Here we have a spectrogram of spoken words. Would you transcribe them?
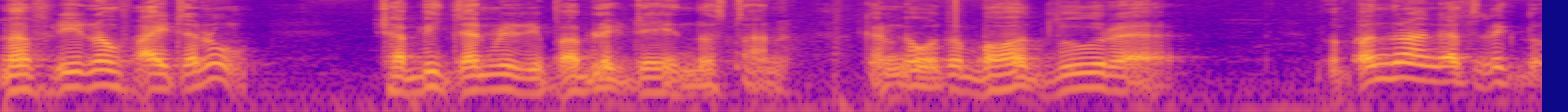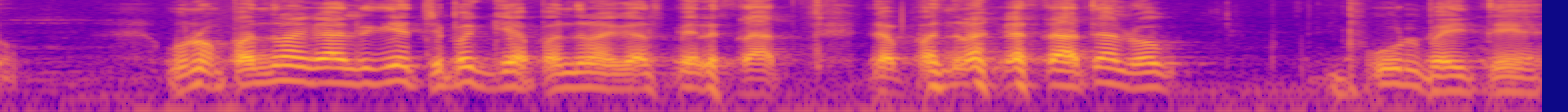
मैं फ्रीडम फाइटर हूँ 26 जनवरी रिपब्लिक डे हिंदुस्तान। कहने वो तो बहुत दूर है। पंद्रह अगस्त लिख दो। उन्होंने पंद्रह अगस्त लिख दिया, चिपक गया पंद्रह अगस्त मेरे साथ। जब पंद्रह अगस्त आता है, लोग फूल भेजते हैं,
